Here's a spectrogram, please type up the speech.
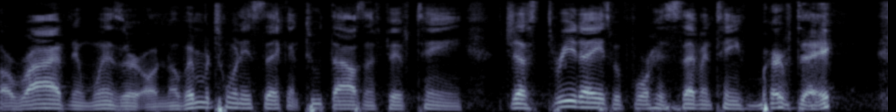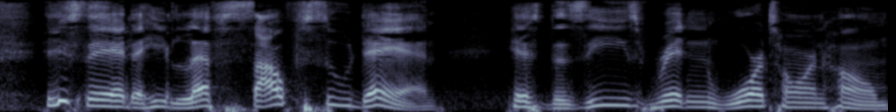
arrived in Windsor on November 22nd, 2015, just three days before his 17th birthday. He said that he left South Sudan, his disease-ridden, war-torn home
